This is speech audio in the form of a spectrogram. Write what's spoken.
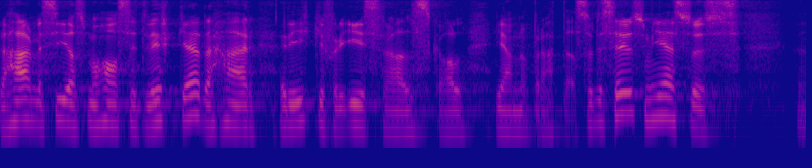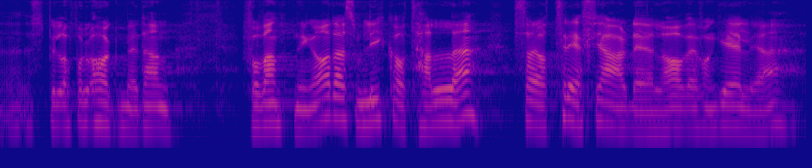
Det her Messias må ha sitt virke, det her riket for Israel skal gjenopprettes. Så Det ser ut som Jesus eh, spiller på lag med den forventninga. De som liker å telle, sier at tre fjerdedeler av evangeliet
